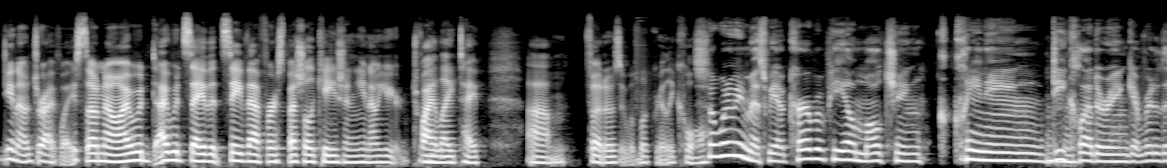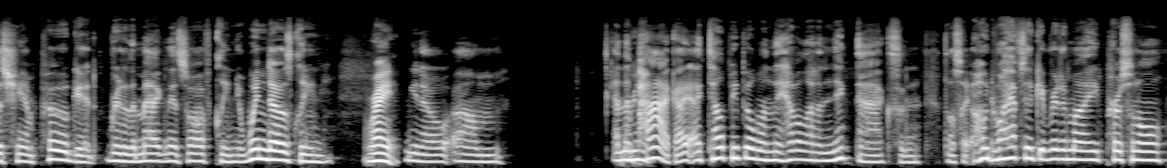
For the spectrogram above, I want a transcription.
you know driveway so no i would i would say that save that for a special occasion you know your twilight type um photos it would look really cool So what do we miss? We have curb appeal, mulching, cleaning, Mm-hmm. decluttering, get rid of the shampoo, get rid of the magnets off, clean your windows, clean right you know, um, and then pack. I, I tell people when they have a lot of knickknacks and they'll say, Oh, do I have to get rid of my personal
